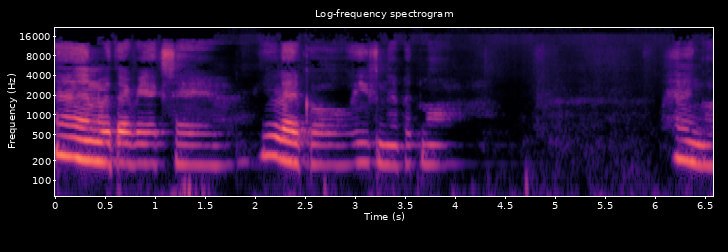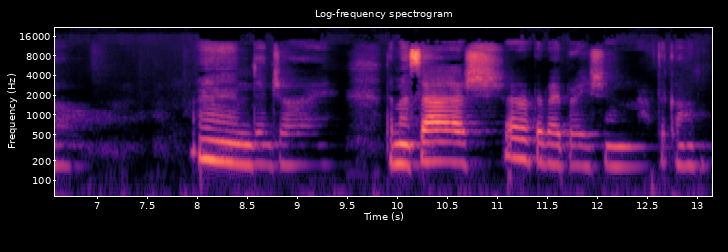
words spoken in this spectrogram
And with every exhale, you let go even a bit more. Letting go. And enjoy the massage of the vibration of the gong.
